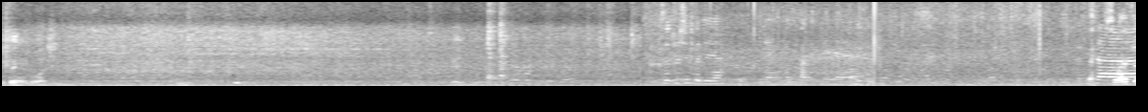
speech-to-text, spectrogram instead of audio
우댕도 하시네. 메뉴. 주신 거지요? 네, 감사합니다. 네, 수고하셨죠?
